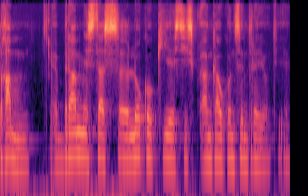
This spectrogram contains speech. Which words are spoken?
Bram. Bram estas loko kie estis ankaŭ koncentrejo tie.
